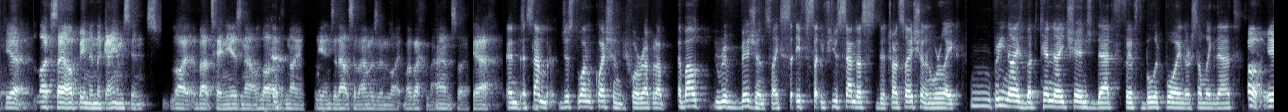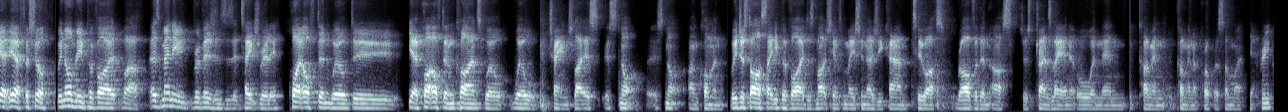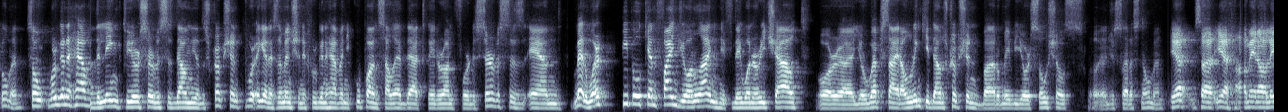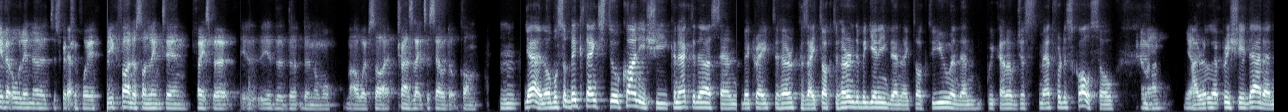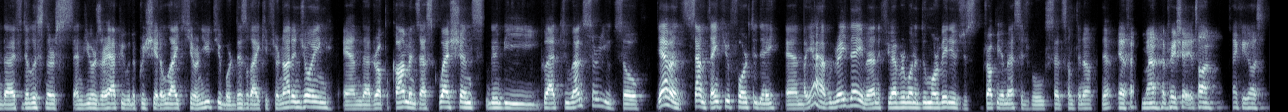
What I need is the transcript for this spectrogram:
Yeah, like I say, I've been in the game since like about ten years now. Like I've known the ins and outs of Amazon like my back of my hand. So yeah, And uh, Sam, just one question before we wrap it up about revisions. Like, if if you send us the translation and we're like, "Mm, pretty nice, but can I change that fifth bullet point or something like that? Oh yeah, yeah, for sure. We normally provide well as many revisions as it takes. Really, quite often we'll do. Yeah, quite often clients will will change. Like it's it's not it's not uncommon. We just ask that you provide as much information as you can to us, rather than us just translating it all and then coming coming a proper somewhere. Yeah. Pretty cool, man. So we're gonna have the link to your services down in the description. We're, again, as I mentioned, if we're gonna have any coupons, I'll add that later on for the services. And man, where people can find you online if they want to reach out or uh, your website, I'll link it down in the description, but maybe your socials, uh, just let us know, man. Yeah, so yeah, I mean, I'll leave it all in the description for you. You can find us on LinkedIn, Facebook, the, the, the, normal, our website, translatetosell.com. Mhm. Yeah, and also big thanks to Connie. She connected us, and big credit to her because I talked to her in the beginning, then I talked to you, and then we kind of just met for this call. So Come on. Yeah. I really appreciate that. And uh, if the listeners and viewers are happy, would appreciate a like here on YouTube or dislike if you're not enjoying, and uh, drop a comments, ask questions. I'm gonna be glad to answer you. So Yeah, man. Sam, thank you for today. And uh, yeah, have a great day, man. If you ever want to do more videos, just drop me a message. We'll set something up. Yeah. Yeah, thank you, man. I appreciate your time. Thank you, guys.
